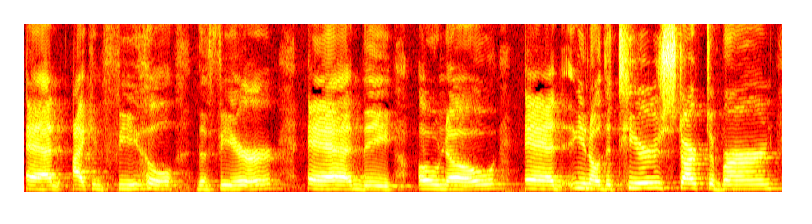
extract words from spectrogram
And I can feel the fear and the oh no, and you know, the tears start to burn.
